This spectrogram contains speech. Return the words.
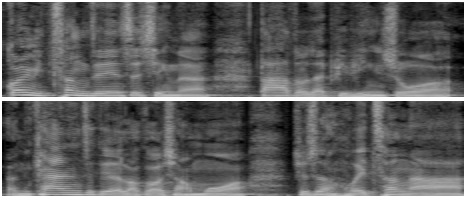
关于蹭这件事情呢，大家都在批评说，你看这个老高小莫就是很会蹭啊，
